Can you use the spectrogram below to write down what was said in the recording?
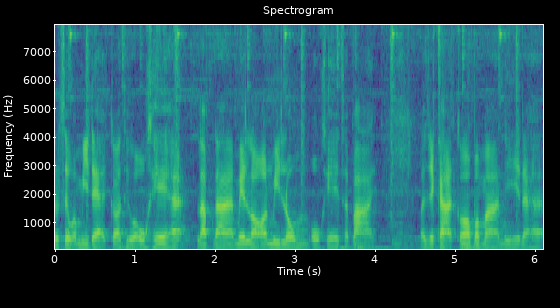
รู้สึกว่ามีแดดก็ถือว่าโอเคฮะ รับได้ไม่ร้อนมีลมโอเคสบาย บรรยากาศก็ประมาณนี้นะฮะ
